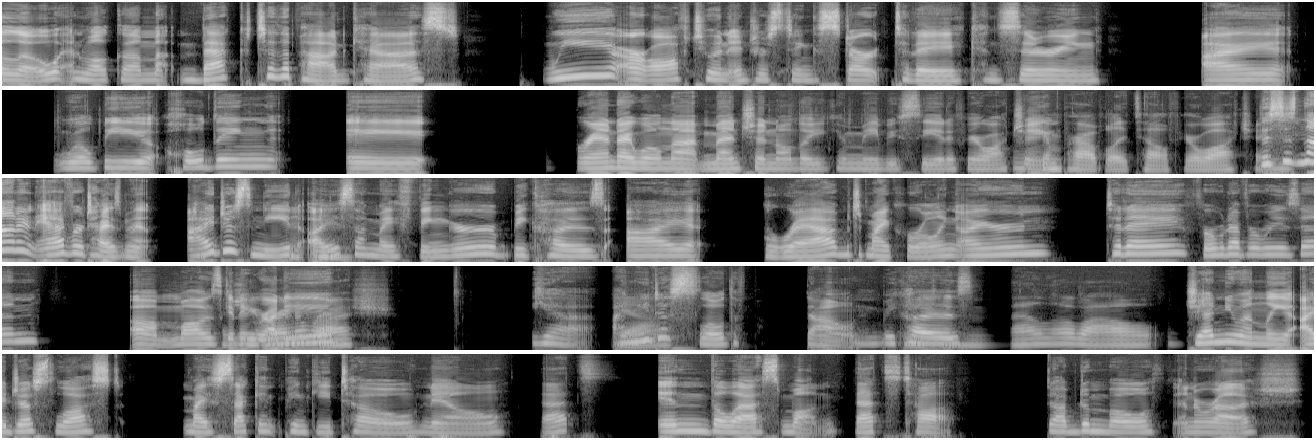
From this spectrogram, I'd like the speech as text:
Hello and welcome back to the podcast. We are off to an interesting start today, considering I will be holding a brand I will not mention, although you can maybe see it if you're watching. You can probably tell if you're watching. This is not an advertisement. I just need Mm-mm. ice on my finger because I grabbed my curling iron today for whatever reason. Um, while I was getting you were in a ready. Yeah, I need to slow the f- down You need to because mellow out. genuinely, I just lost my second pinky toe nail That's in the last month. that's tough. Dubbed them both in a rush.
